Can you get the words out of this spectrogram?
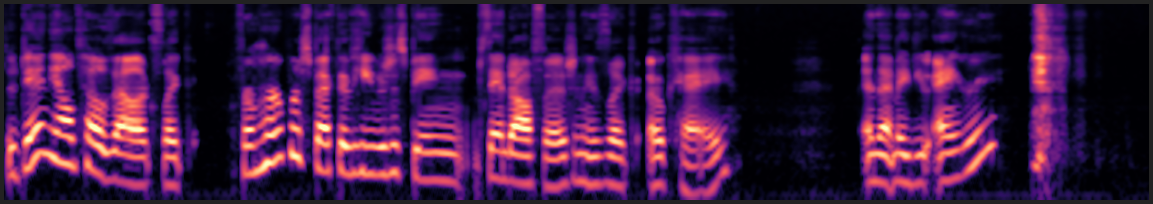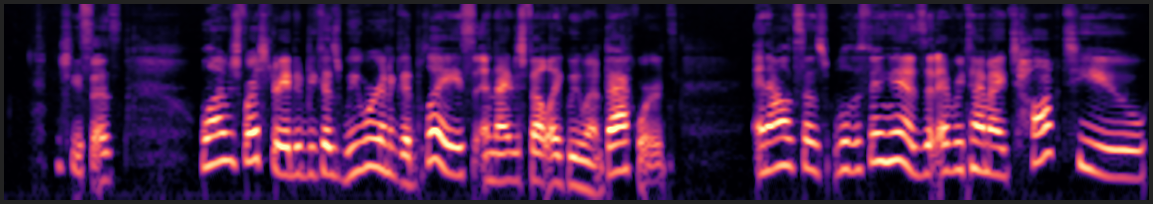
So Danielle tells Alex, like, from her perspective, he was just being standoffish, and he's like, okay. And that made you angry? she says, well, I was frustrated because we were in a good place, and I just felt like we went backwards. And Alex says, well, the thing is that every time I talk to you,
